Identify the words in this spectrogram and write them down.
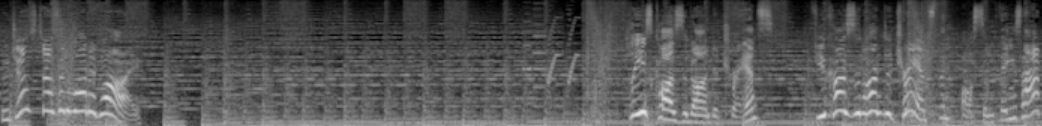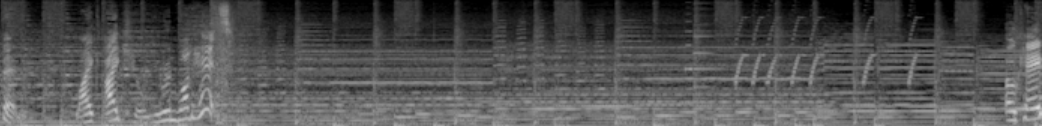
Who just doesn't want to die. Please cause it on to trance. If you cause it on to trance, then awesome things happen. Like I kill you in one hit. Okay,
